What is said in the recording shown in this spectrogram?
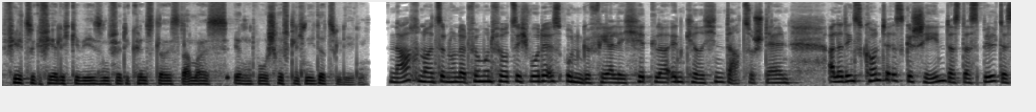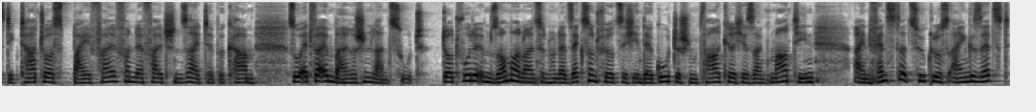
viel zu gefährlich gewesen für die Künstler, es damals irgendwo schriftlich niederzulegen. Nach 1945 wurde es ungefährlich, Hitler in Kirchen darzustellen. Allerdings konnte es geschehen, dass das Bild des Diktators Beifall von der falschen Seite bekam, so etwa im bayerischen Landshut. Dort wurde im Sommer 1946 in der gotischen Pfarrkirche St. Martin ein Fensterzyklus eingesetzt,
